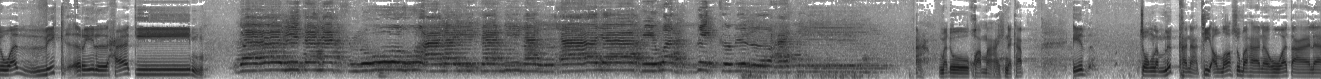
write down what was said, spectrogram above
والذكر الحكيم. ذلك มาดูความหมายนะครับอิดจงลำลึกขณะที่อัลลอฮ์สุบฮานะฮูวตาลา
